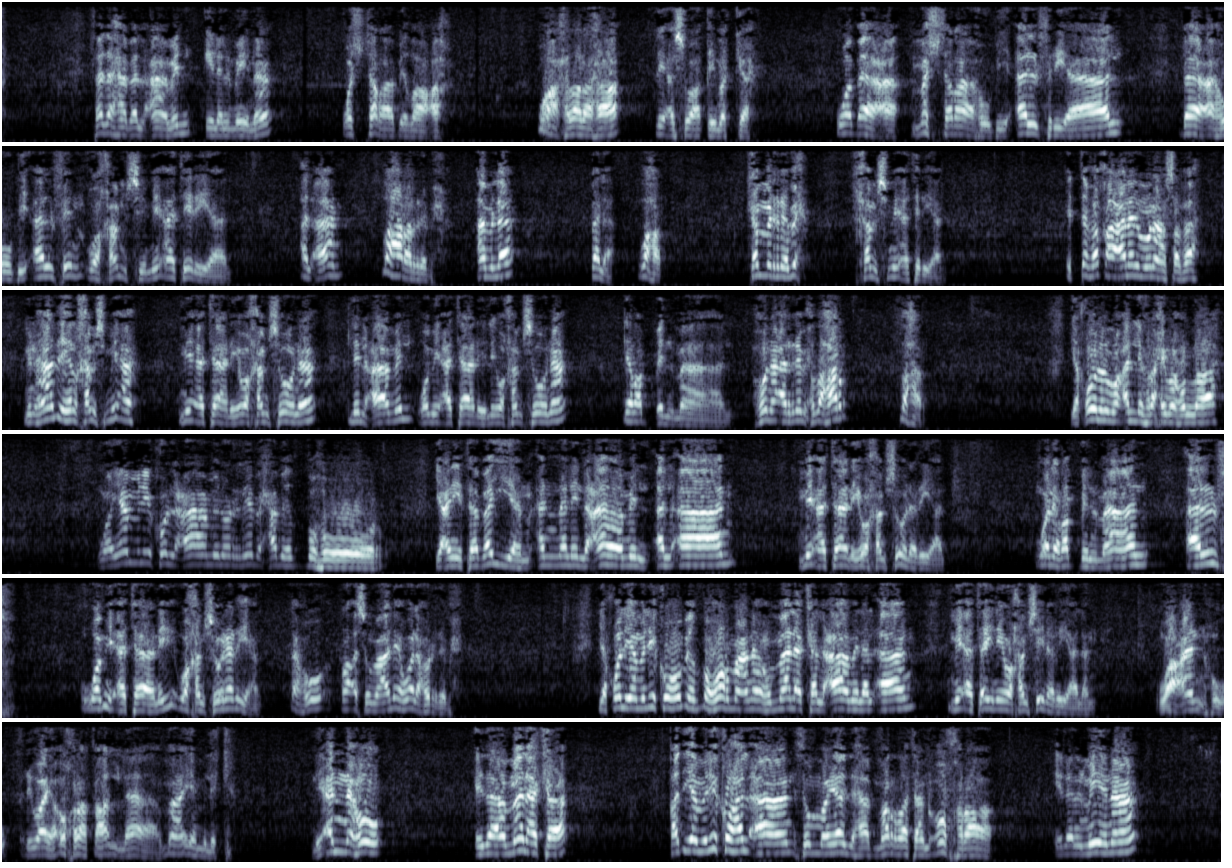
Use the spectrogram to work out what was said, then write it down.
فذهب العامل إلى الميناء واشترى بضاعة وأحضرها لأسواق مكة وباع ما اشتراه بألف ريال باعه بألف وخمسمائة ريال. الآن ظهر الربح أم لا؟ بلى ظهر. كم الربح خمسمائة ريال. اتفق على المناصفة. من هذه الخمسمائة مئتان وخمسون للعامل ومئتان وخمسون لرب المال. هنا الربح ظهر؟ ظهر. يقول المؤلف رحمه الله ويملك العامل الربح بالظهور. يعني تبين أن للعامل الآن مئتان وخمسون ريال. ولرب المال ألف ومئتان وخمسون ريال. له رأس ماله وله الربح. يقول يملكه بالظهور معناه ملك العامل الآن مئتين وخمسين ريالا. وعنه رواية أخرى قال لا ما يملك. لأنه إذا ملك قد يملكها الآن ثم يذهب مرة أخرى إلى الميناء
